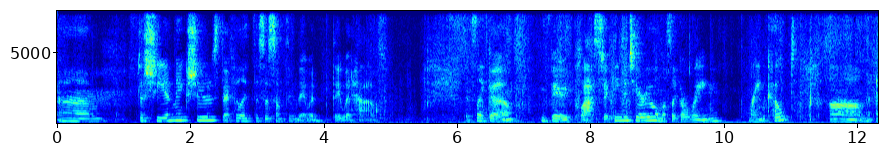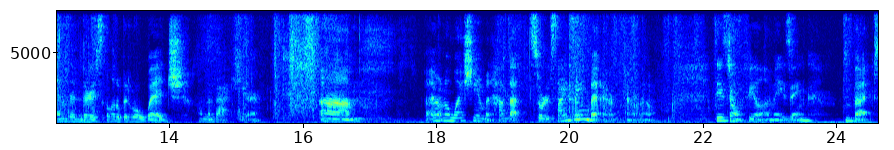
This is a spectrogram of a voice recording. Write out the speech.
Um, does Shein make shoes? I feel like this is something they would they would have. It's like a very plasticky material, almost like a rain raincoat. Um, and then there's a little bit of a wedge on the back here. Um, but I don't know why Shein would have that sort of sizing, but I don't, I don't know. These don't feel amazing, but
